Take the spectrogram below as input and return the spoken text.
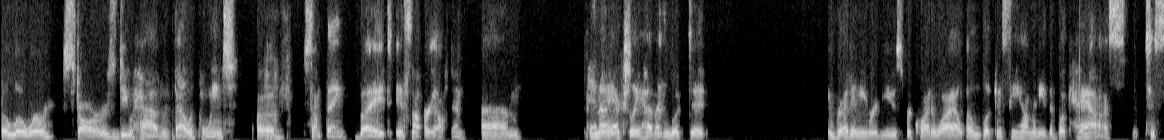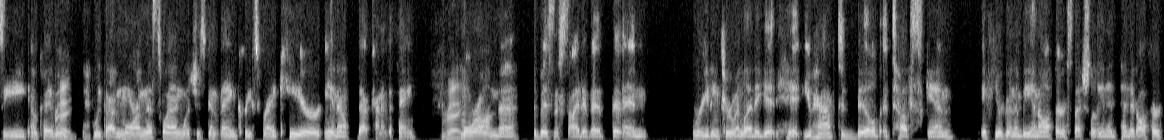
the lower stars do have a valid point of Mm-hmm. something, but it's not very often. Um, and I actually haven't looked at read any reviews for quite a while. I'll look and see how many the book has to see, okay, Right. have we gotten more on this one, which is going to increase rank here, you know, that kind of a thing. right. More on the the business side of it than reading through and letting it hit. You have to build a tough skin if you're going to be an author, especially an independent author.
